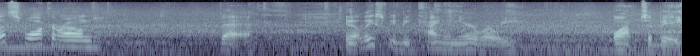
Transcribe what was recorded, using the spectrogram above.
Let's walk around back, and at least we'd be kind of near where we want to be.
